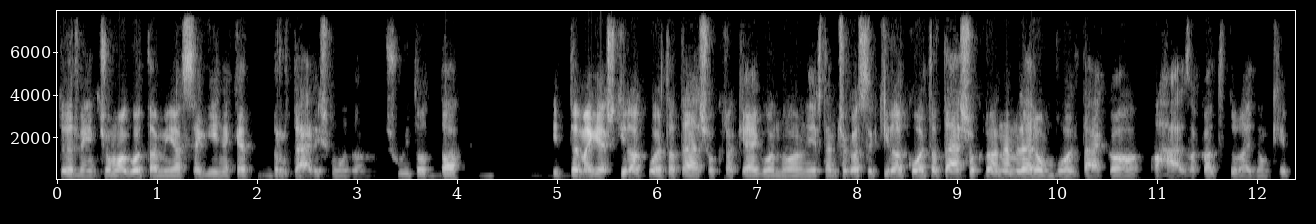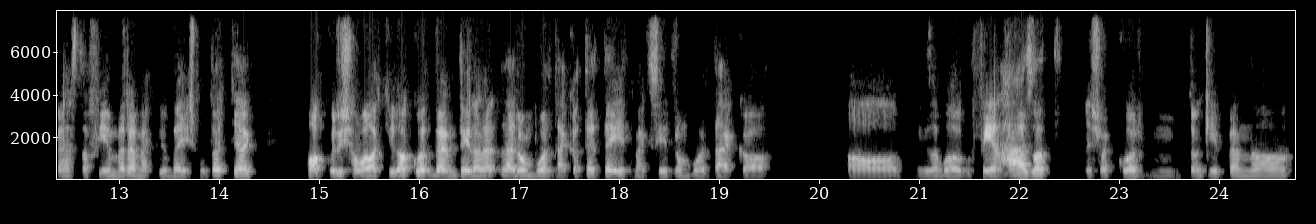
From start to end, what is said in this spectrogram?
törvénycsomagot, ami a szegényeket brutális módon sújtotta. Itt tömeges kilakoltatásokra kell gondolni, és nem csak az, hogy kilakoltatásokra, hanem lerombolták a, a házakat tulajdonképpen, ezt a filmben remekül be is mutatják. Akkor is, ha valaki lakott bent, tényleg lerombolták a tetejét, meg szétrombolták a, a, igazából fél házat, és akkor tulajdonképpen a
